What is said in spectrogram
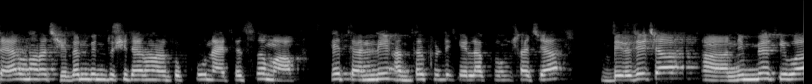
तयार होणारा छेदनबिंदूशी तयार होणारा तो कोण आहे त्याचं माप हे त्यांनी केला कंसाच्या बेरजेच्या निम्म्य किंवा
